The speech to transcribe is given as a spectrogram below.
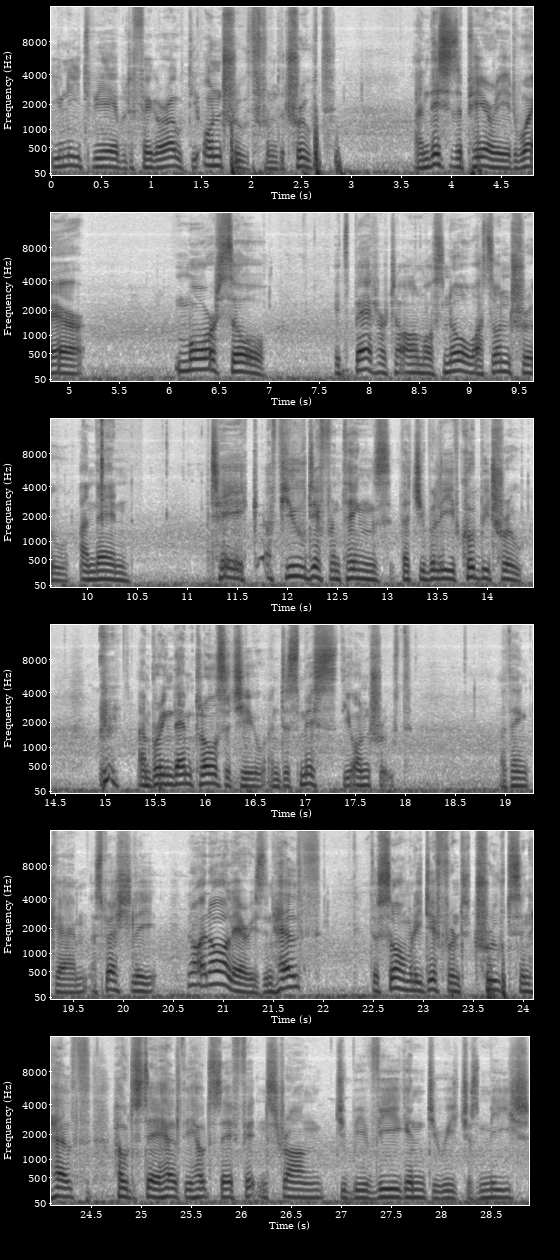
you need to be able to figure out the untruth from the truth. And this is a period where more so it's better to almost know what's untrue and then take a few different things that you believe could be true and bring them closer to you and dismiss the untruth. I think, um, especially, you know, in all areas, in health, there's so many different truths in health how to stay healthy, how to stay fit and strong. Do you be a vegan? Do you eat just meat?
